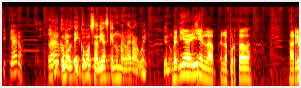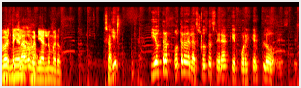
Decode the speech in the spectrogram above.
Sí, claro. Claro, ¿Y cómo, claro. De y cómo hecho, sabías qué número era, güey? Yo nunca Venía ahí en la, en la portada. Arriba del teclado la- venía el número. Y, y otra, otra de las cosas era que, por ejemplo, este,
